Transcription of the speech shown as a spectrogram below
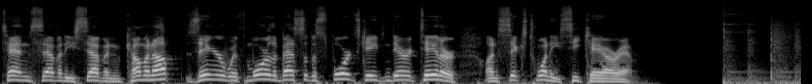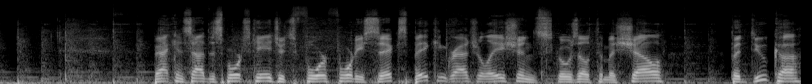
1077. Coming up, Zinger with more of the best of the sports cage and Derek Taylor on 620 CKRM. Back inside the sports cage, it's 446. Big congratulations goes out to Michelle Baduka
